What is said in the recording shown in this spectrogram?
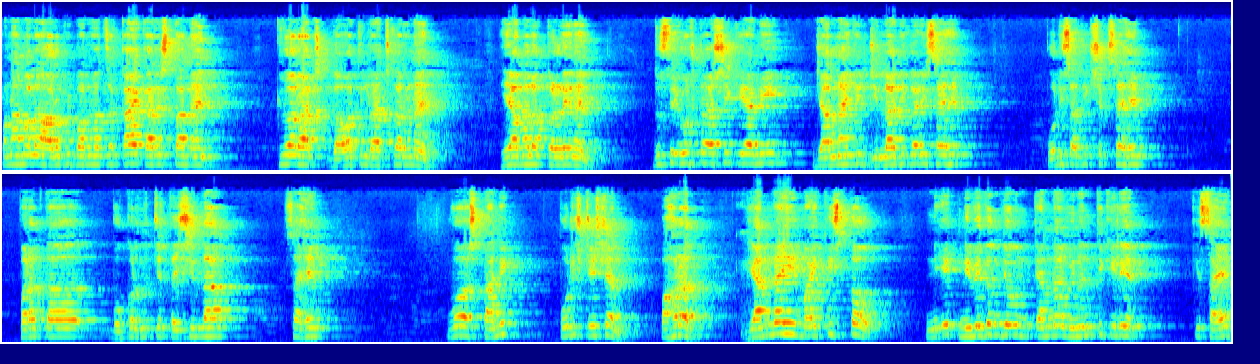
पण आम्हाला आरोपी बनवायचं काय कार्यस्थान आहेत किंवा राज गावातील राजकारण आहे हे आम्हाला कळले नाही. दुसरी गोष्ट अशी की आम्ही जालना येथील जिल्हाधिकारी साहेब पोलीस अधीक्षक साहेब परत अ, भोकरदूरचे तहसीलदार साहेब व स्थानिक पोलीस स्टेशन पाहरत यांनाही माहितीस्तव नि- एक निवेदन देऊन त्यांना विनंती केली की साहेब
